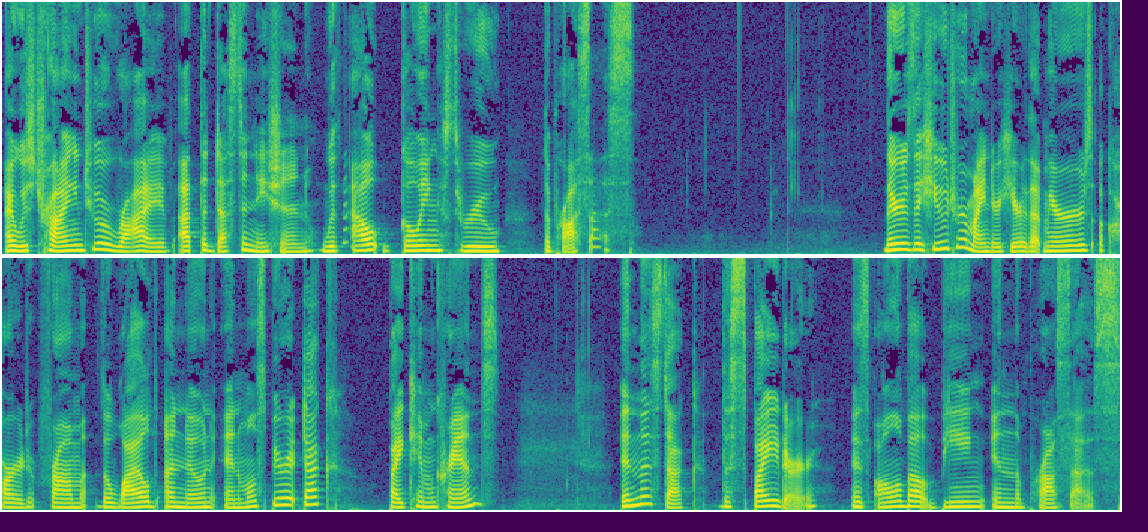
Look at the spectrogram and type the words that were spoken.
I was trying to arrive at the destination without going through the process. There is a huge reminder here that mirrors a card from the Wild Unknown Animal Spirit deck by Kim Krans. In this deck, the spider is all about being in the process.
